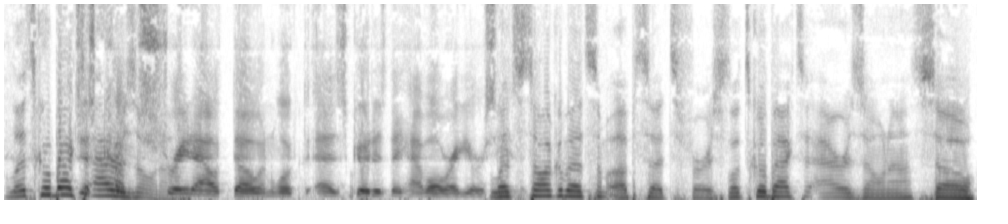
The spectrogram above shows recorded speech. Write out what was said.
Let's go back to Arizona. straight out though and looked as good as they have all regular season. Let's talk about some upsets first. Let's go back to Arizona. So,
